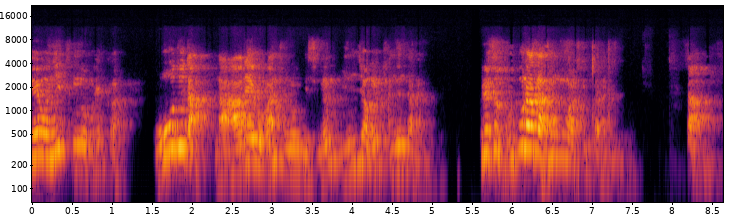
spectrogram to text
회원이 등록을 했건 모두 다 나 아래로만 등록이 있으면 인정을 받는다는 거예요. 그래서 누구나 다 성공할 수 있다는 거예요. 자,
